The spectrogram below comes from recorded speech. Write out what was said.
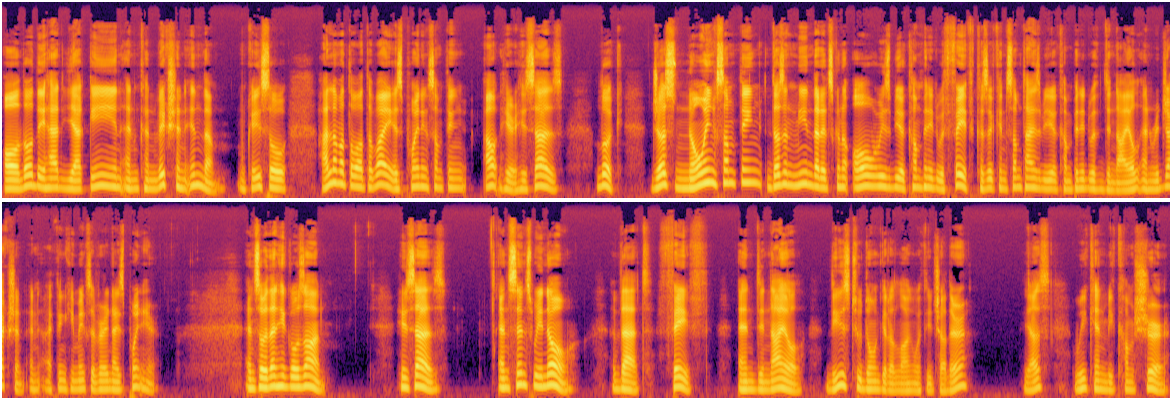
although they had yaqeen and conviction in them. Okay, so Allama Tabatabai is pointing something out here. He says, look, just knowing something doesn't mean that it's going to always be accompanied with faith because it can sometimes be accompanied with denial and rejection. And I think he makes a very nice point here. And so then he goes on. He says, And since we know that faith and denial these two don't get along with each other, yes, we can become sure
